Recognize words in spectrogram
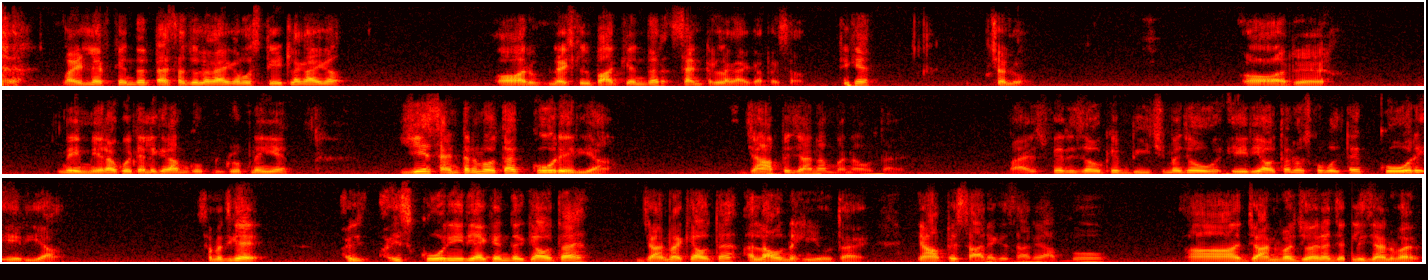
वाइल्ड लाइफ के अंदर पैसा जो लगाएगा, वो स्टेट लगाएगा। और नेशनल पार्क के अंदर सेंटर लगाएगा पैसा। ठीक है? चलो। और, नहीं, मेरा कोई टेलीग्राम ग्रुप नहीं है। ये सेंटर में होता है कोर एरिया जहाँ पे जाना मना होता है। बायोस्फीयर रिज़र्व के बीच में जो एरिया होता है उसको बोलते हैं कोर एरिया समझ गए? इस कोर एरिया के अंदर क्या होता है? जाना क्या होता है? अलाउ नहीं होता है। यहाँ पे सारे के सारे आपको जानवर जो है ना, जंगली जानवर,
